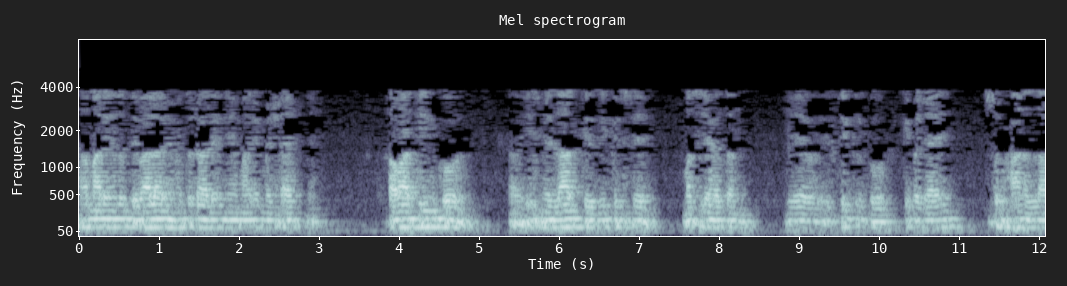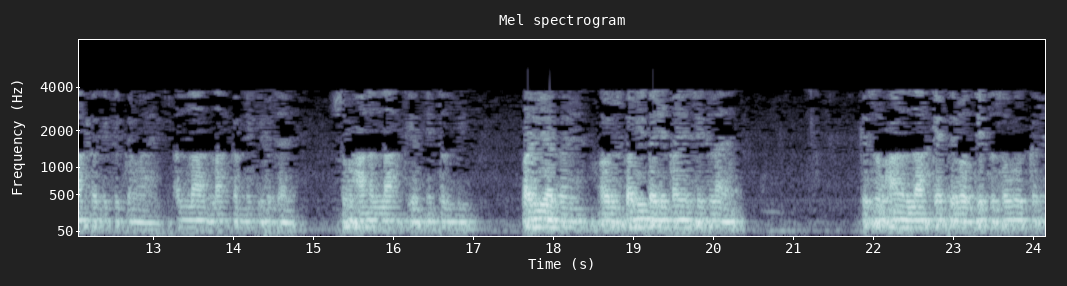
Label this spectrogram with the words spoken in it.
ہمارے حضرت والا رحمۃ اللہ علیہ نے ہمارے مشاہد نے خواتین کو اس میں ذات کے ذکر سے مسلحتاً یہ ذکر کو کے بجائے سبحان اللہ کا ذکر کروائے اللہ اللہ کرنے کی بجائے سبحان اللہ کی اپنی تصویر پڑھ لیا کریں۔ اور اس کا بھی طریقہ یہ سکھلا ہے کہ سبحان اللہ کہتے وقت یہ تصور کریں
